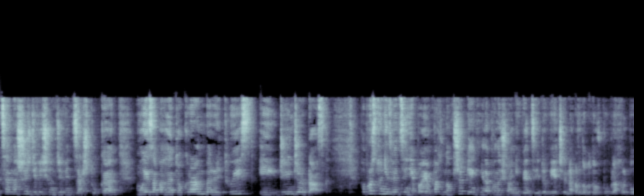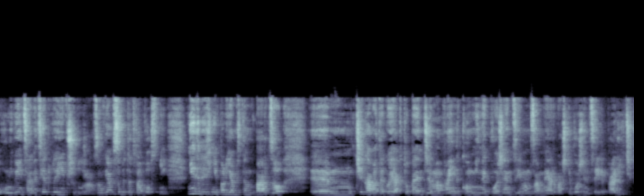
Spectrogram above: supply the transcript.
cena 6,99 za sztukę. Moje zapachy to Cranberry Twist i Ginger Dusk. Po prostu nic więcej nie powiem. Pachną przepięknie, na pewno się o nich więcej dowiecie. Na pewno będą w bublach albo w ulubieńcach, więc ja tutaj nie przedłużam. Zamówiłam sobie te dwa woski. Nigdy ich nie paliłam, jestem bardzo em, ciekawa tego, jak to będzie. Mam fajny kominek w łazience i mam zamiar właśnie w łazience je palić.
